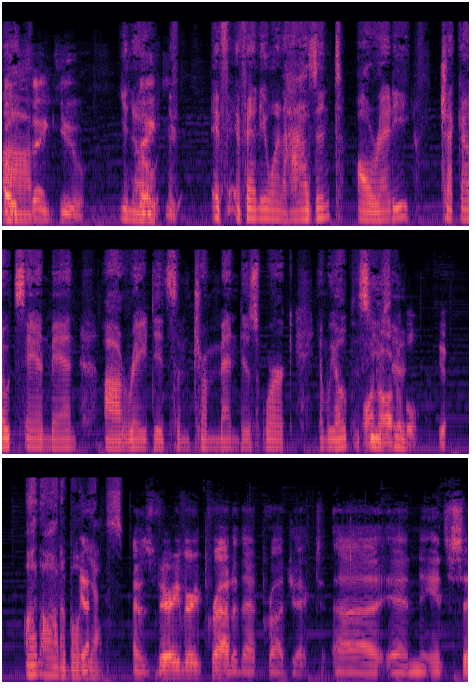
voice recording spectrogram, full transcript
Oh, um, thank you. you know, Thank you. if, if if anyone hasn't already, check out Sandman. Uh, Ray did some tremendous work, and we hope to see On you soon Yeah. on Audible. Yeah. Yes. I was very, very proud of that project, uh, and it's uh,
